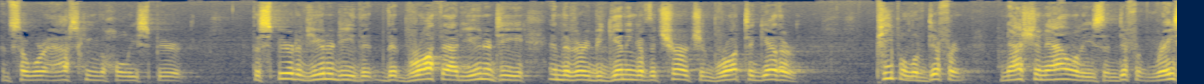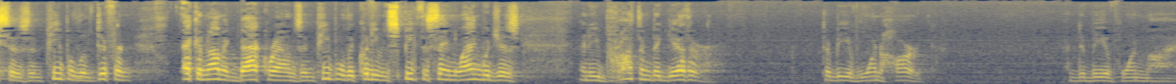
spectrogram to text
And so we're asking the Holy Spirit, the spirit of unity that, that brought that unity in the very beginning of the church and brought together people of different nationalities and different races and people of different economic backgrounds and people that couldn't even speak the same languages and he brought them together to be of one heart and to be of one mind.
